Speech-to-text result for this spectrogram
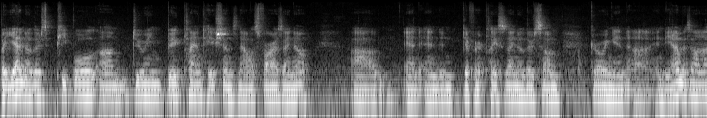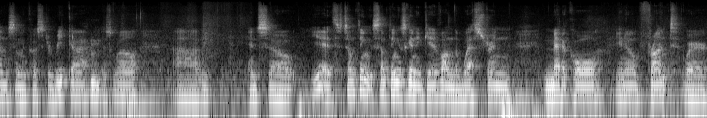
But yeah, no, there's people um, doing big plantations now, as far as I know um, and and in different places. I know there's some growing in uh, in the Amazon, some in Costa Rica hmm. as well, um, and so yeah, it's something something's going to give on the Western medical you know front where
